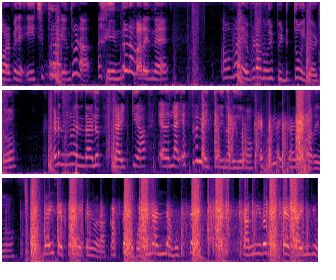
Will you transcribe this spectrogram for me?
കുഴപ്പമില്ല. ഏച്ചിപ്ര എന്തോടാ എന്തോടാ പറയുന്നേ? അവന്മാർ എവിടാന്ന് ഒരു പിടുത്തവും ഇല്ല കേട്ടോ. എടാ നിങ്ങൾ എന്തായാലും ലൈക്ക് ചെയ്യുക എത്ര ലൈക്കായി എന്നറിയോ എത്ര ലൈക്കായി പറയുമോ ഗൈസ് എത്ര ലൈക്കായി പറ. കട്ട സപ്പോർട്ട് നല്ല മുട്ട സംഗീതം മുട്ട താങ്ക് യു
